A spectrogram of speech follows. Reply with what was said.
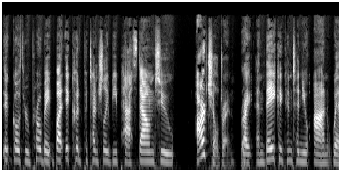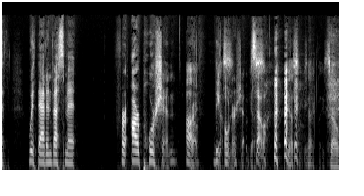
it go through probate, but it could potentially be passed down to our children, right? Right. And they could continue on with with that investment for our portion of Right. the Yes. ownership. Yes. So, yes exactly so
